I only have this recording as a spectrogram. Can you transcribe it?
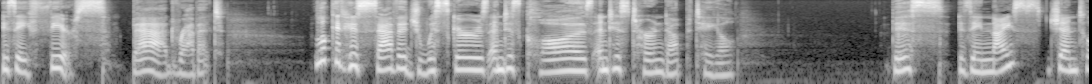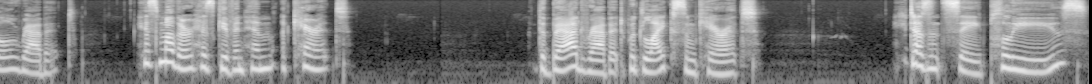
is a fierce, bad rabbit. Look at his savage whiskers and his claws and his turned up tail. This is a nice, gentle rabbit. His mother has given him a carrot. The bad rabbit would like some carrot. He doesn't say please,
